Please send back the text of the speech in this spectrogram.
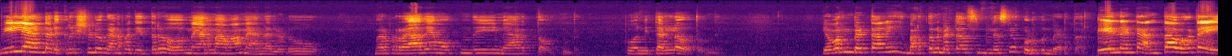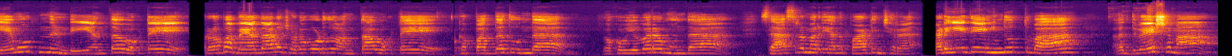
వీళ్ళే అంటారు కృష్ణుడు గణపతి ఇద్దరు మేనమామ మేనల్లుడు. మరి రాదేమవుతుంది? మేనత్ మేనత్త అవుతుంది. పోని తల్లి అవుతుంది. ఎవరిని పెట్టాలి? భర్తను పెట్టాల్సిన ప్లేస్లో కొడుకుని పెడతారు. ఏంటంటే అంతా ఒకటే. ఏమవుతుందండి? అంతా ఒకటే. రూప భేదాలు చూడకూడదు. అంతా ఒకటే. ఒక పద్ధతి ఉందా? ఒక వివరం ఉందా? శాస్త్ర మర్యాద పాటించరా? అడిగితే హిందుత్వ ద్వేషమా?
